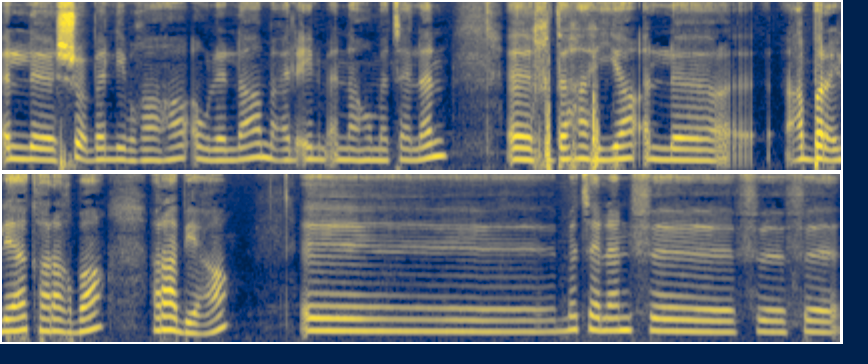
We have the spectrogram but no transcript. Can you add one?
الشعبة اللي بغاها أو لا مع العلم أنه مثلا آه، خداها هي عبر عليها كرغبة رابعة. آه، مثلا في في في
